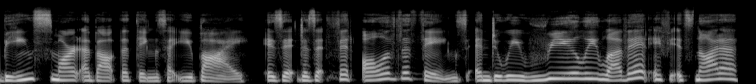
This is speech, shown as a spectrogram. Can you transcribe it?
being smart about the things that you buy. Is it does it fit all of the things and do we really love it? If it's not a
